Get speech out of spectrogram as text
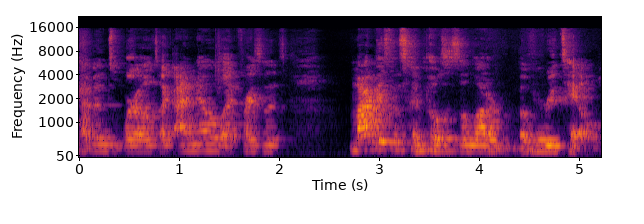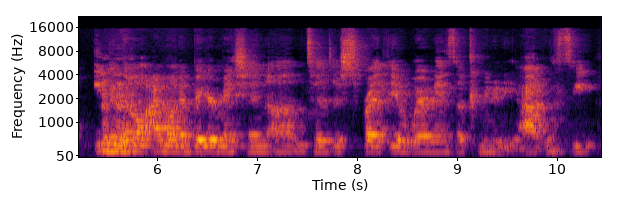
Heaven's World, like I know like for instance, my business composes a lot of, of retail, even Mhm. though I'm on a bigger mission um to just spread the awareness of community advocacy.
